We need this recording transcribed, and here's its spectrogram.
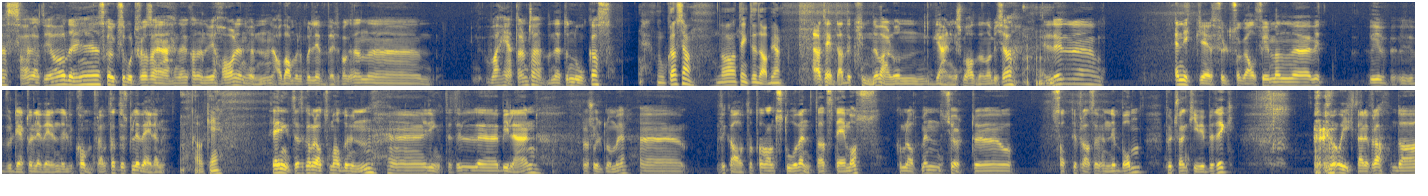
Jeg sa at ja, det skal du ikke se bort fra, sa jeg. Det kan hende vi har den hunden. Ja, da må du på levere tilbake den. eh, Hva heter den, sa jeg. Den heter Nokas. Nokas, ja. Hva tenkte du da, Bjørn? Jeg tenkte at det kunne være noen gærninger som hadde denne bikkja. Eller eh, en ikke fullt så gal fyr, men eh, vi, vi vurderte å levere en Eller vi kom fram til at vi skulle levere en. Ok. Så jeg ringte en kamerat som hadde hunden. Eh, ringte til eh, bileieren fra skjult nummer. Eh, fikk avtalt at han sto og venta et sted med oss. Kameraten min kjørte og satt ifra seg hunden i bånd, putta en Kiwi-butikk og gikk derifra. Da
